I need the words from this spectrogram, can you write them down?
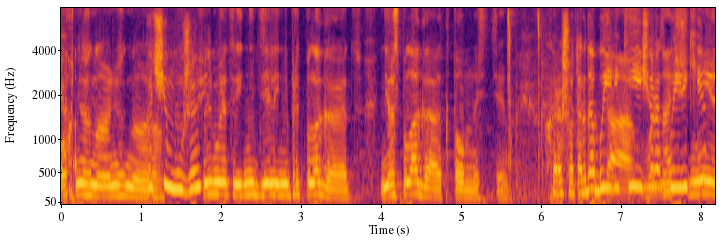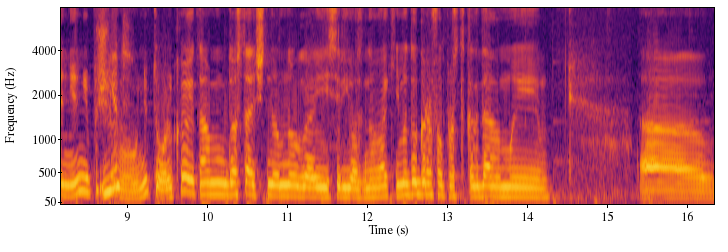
Ох, не знаю, не знаю. Почему же? Фильмы этой недели не предполагают, не располагают к томности. Хорошо, тогда боевики, да, еще раз начнем... боевики? Не, не, не, почему? Нет? Не только. И там достаточно много и серьезного кинематографа. Просто когда мы э,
